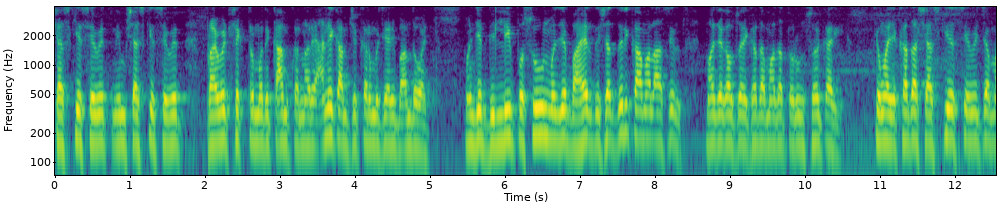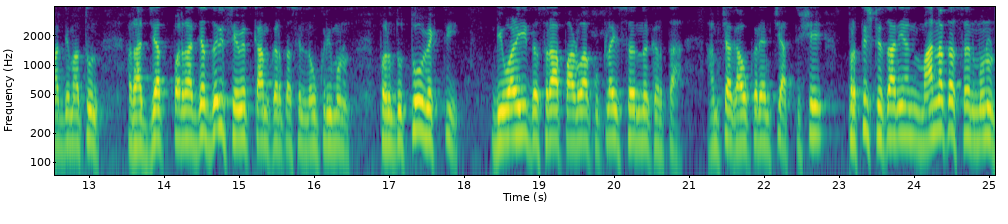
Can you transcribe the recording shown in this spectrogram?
शासकीय सेवेत निमशासकीय सेवेत प्रायव्हेट सेक्टरमध्ये काम करणारे अनेक आमचे कर्मचारी बांधव आहेत. म्हणजे दिल्लीपासून म्हणजे बाहेर देशात जरी कामाला असेल माझ्या गावचा एखादा माझा तरुण सहकारी किंवा एखादा शासकीय सेवेच्या माध्यमातून राज्यात परराज्यात जरी सेवेत काम करत असेल नोकरी म्हणून परंतु तो व्यक्ती दिवाळी दसरा पाडवा कुठलाही सण न करता आमच्या गावकऱ्यांची अतिशय प्रतिष्ठेचा आणि आणि मानाचा सण म्हणून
